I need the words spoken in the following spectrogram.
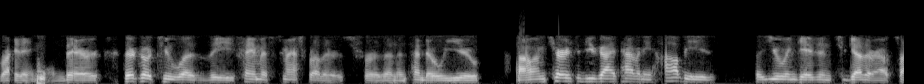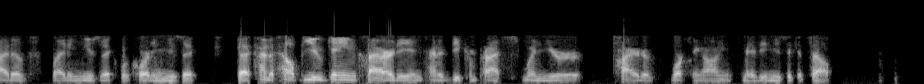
writing. And their their go-to was the famous Smash Brothers for the Nintendo Wii U. Uh, I'm curious if you guys have any hobbies that you engage in together outside of writing music, recording music, that kind of help you gain clarity and kind of decompress when you're tired of working on maybe music itself.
